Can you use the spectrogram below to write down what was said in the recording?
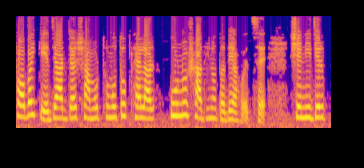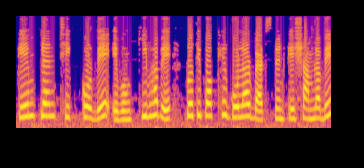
সবাইকে যার যার সামর্থ্য মতো খেলার পূর্ণ স্বাধীনতা দেওয়া হয়েছে। সে নিজের গেম প্ল্যান ঠিক করবে এবং কীভাবে প্রতিপক্ষের বোলার ব্যাটসম্যানকে সামলাবে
